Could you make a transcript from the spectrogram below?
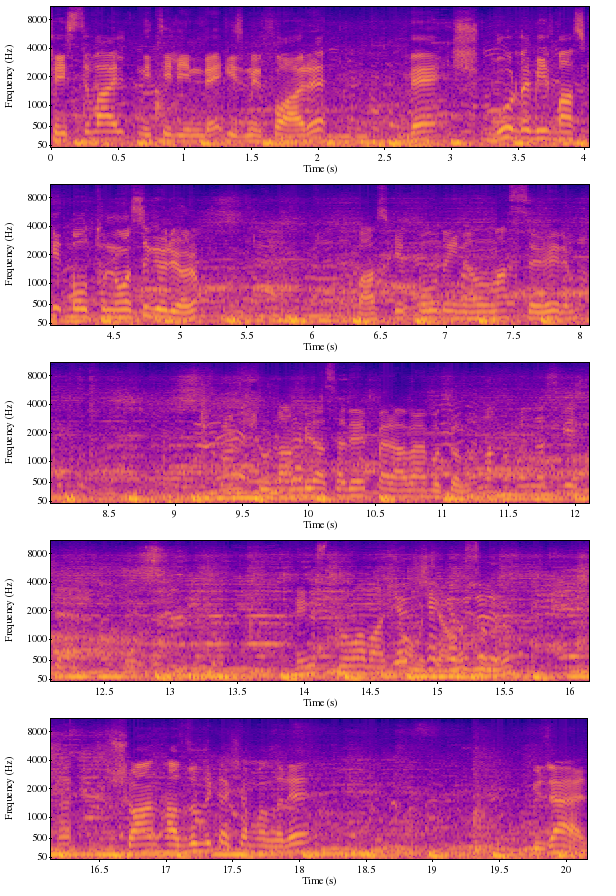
Festival niteliğinde İzmir Fuarı. Ve burada bir basketbol turnuvası görüyorum. Basketbolu da inanılmaz severim. Şuradan biraz hadi hep beraber bakalım. Nasıl geçecek? Henüz turnuva başlamamış yalnız sanırım. Şu an hazırlık aşamaları güzel.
